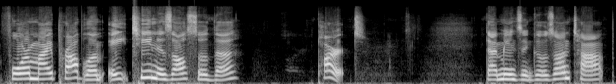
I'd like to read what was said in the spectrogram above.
for my problem, 18 is also the part. That means it goes on top.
